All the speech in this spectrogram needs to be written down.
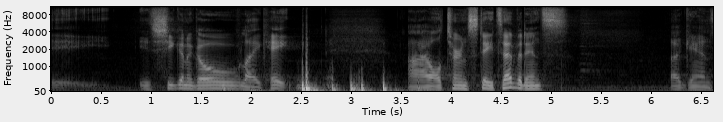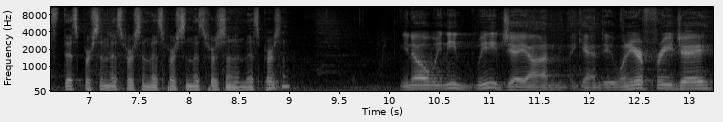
i- Is she going to go like, "Hey, I'll turn state's evidence against this person, this person, this person, this person, and this person"? You know, we need we need Jay on again, dude. When you're free, Jay,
